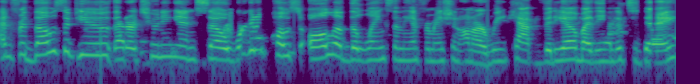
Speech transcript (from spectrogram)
And for those of you that are tuning in, so we're going to post all of the links and the information on our recap video by the end of today.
